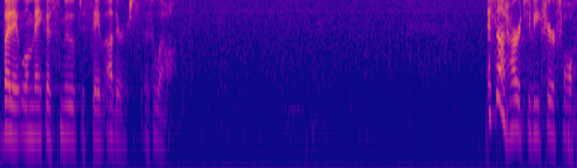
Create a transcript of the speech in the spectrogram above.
but it will make us move to save others as well. It's not hard to be fearful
